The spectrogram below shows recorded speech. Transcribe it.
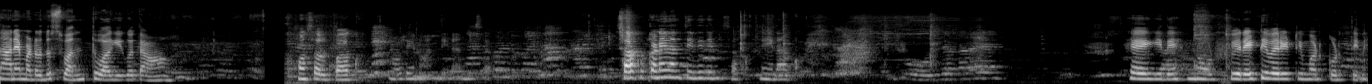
ನಾನೇ ಮಾಡಿರೋದು ಸ್ವಂತವಾಗಿ ಗೊತ್ತಾ? ಒಂದು ಸ್ವಲ್ಪ ಹಾಕು. ನೋಡೇನು ಅಂದಿಲ್ಲ ಸಾಕು. ಸಾಕು ಕಣೆ ನಾನು ತಿಂದಿದ್ದೀನಿ ಸಾಕು. ನೀನು ಹಾಕು. ಹೇಗಿದೆ? ನೋಡು ವೆರೈಟಿ ವೆರೈಟಿ ಮಾಡ್ಕೊಡ್ತೀನಿ.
